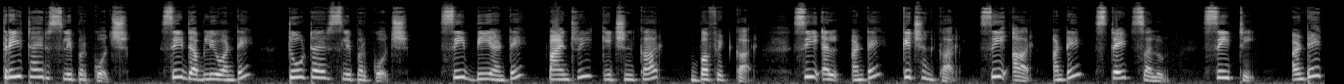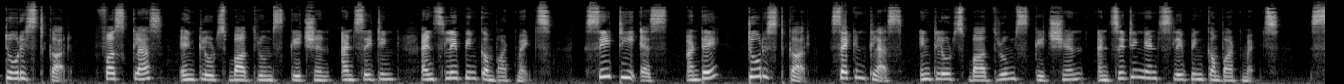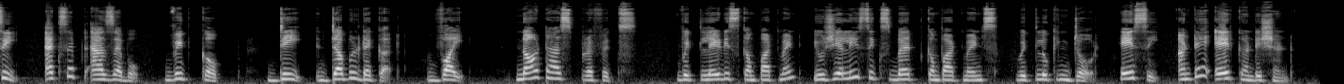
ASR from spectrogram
three tier sleeper coach CW అంటే two tier sleeper coach CB అంటే pantry kitchen car buffet car CL అంటే కిచెన్ కార్ సిఆర్ అంటే స్టేట్ సలూన్ సిటీ అంటే tourist car. First class includes bathrooms, kitchen, and sitting and sleeping compartments. CTS అంటే tourist car second class includes bathrooms kitchen and sitting and sleeping compartments C accept as above with cup d double decker y not as prefix with ladies compartment usually six bed compartments with looking door ac అంటే air conditioned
